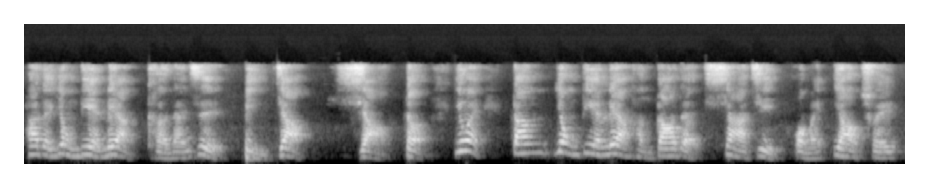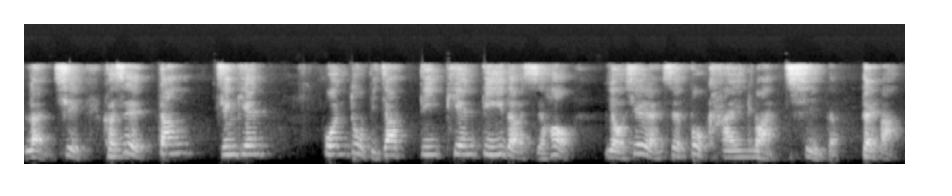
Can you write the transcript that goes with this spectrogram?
它的用电量可能是比较小的，因为当用电量很高的夏季，我们要吹冷气，可是当今天温度比较低偏低的时候。有些人是不开暖气的，对吧？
